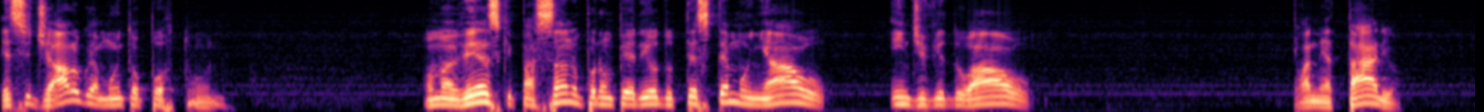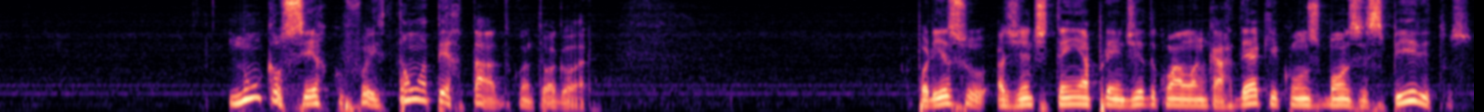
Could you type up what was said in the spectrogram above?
Esse diálogo é muito oportuno. Uma vez que passando por um período testemunhal, individual, planetário, nunca o cerco foi tão apertado quanto agora. Por isso, a gente tem aprendido com Allan Kardec e com os bons espíritos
